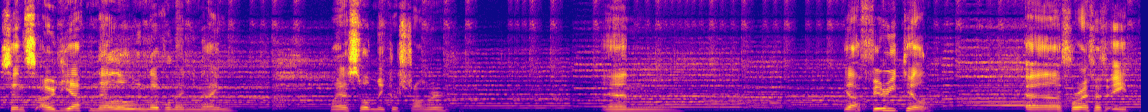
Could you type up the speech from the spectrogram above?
Since I already have Penelo in level 99, might as well make her stronger. And yeah, Fairy Tail uh, for FF8.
